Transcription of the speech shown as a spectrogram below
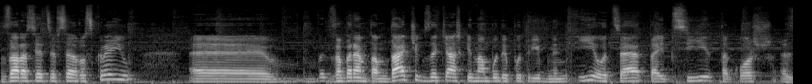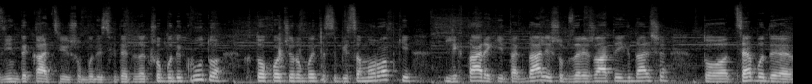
Зараз я це все розкрию. Е, Заберемо там датчик затяжки, нам буде потрібен. І оце Type-C також з індикацією, що буде світити. Так що буде круто, хто хоче робити собі саморобки, ліхтарики і так далі, щоб заряджати їх далі, то це буде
